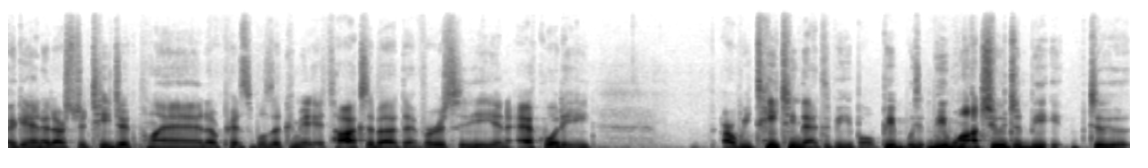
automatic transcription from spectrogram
again at our strategic plan, our principles of community, it talks about diversity and equity are we teaching that to people? people? We want you to, be, to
